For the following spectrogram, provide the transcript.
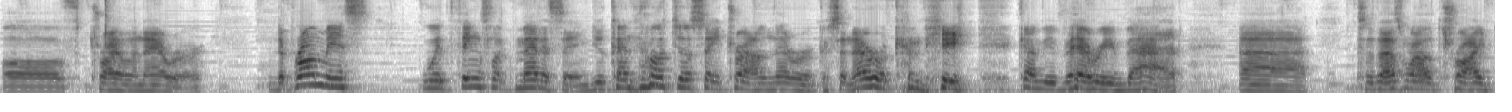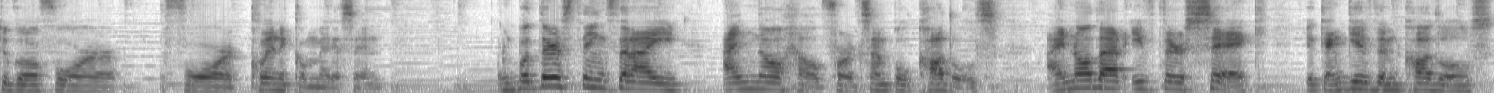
of trial and error. The problem is with things like medicine, you cannot just say trial and error because an error can be can be very bad. Uh, so that's why I'll try to go for for clinical medicine. But there's things that I I know help. For example, cuddles. I know that if they're sick, you can give them cuddles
